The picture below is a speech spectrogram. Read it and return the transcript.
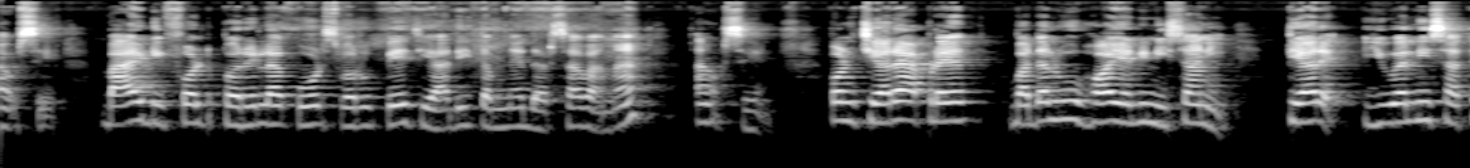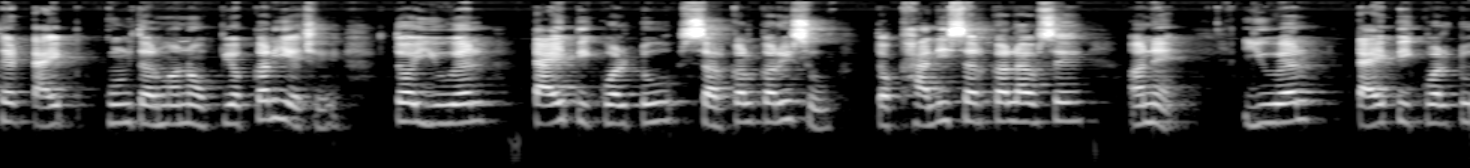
આવશે. બાય ડિફોલ્ટ ભરેલા કોડ સ્વરૂપે જ યાદી તમને દર્શાવવામાં આવશે. પણ જ્યારે આપણે બદલવું હોય એની નિશાની, ત્યારે યુએલની સાથે ટાઈપ ગુણધર્મનો ઉપયોગ કરીએ છીએ, તો UL type equal to circle કરીશું, તો ખાલી સર્કલ આવશે અને UL type equal to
